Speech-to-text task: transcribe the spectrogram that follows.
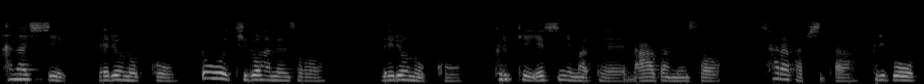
하나씩 내려놓고 또 기도하면서 내려놓고 그렇게 예수님 앞에 나아가면서 살아갑시다. 그리고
